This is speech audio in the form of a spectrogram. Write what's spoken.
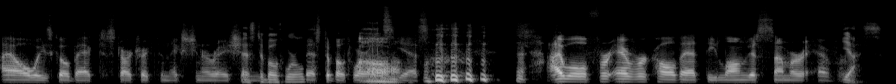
i always go back to star trek the next generation Best of both worlds. best of both worlds Oh. yes i will forever call that the longest summer ever yes.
